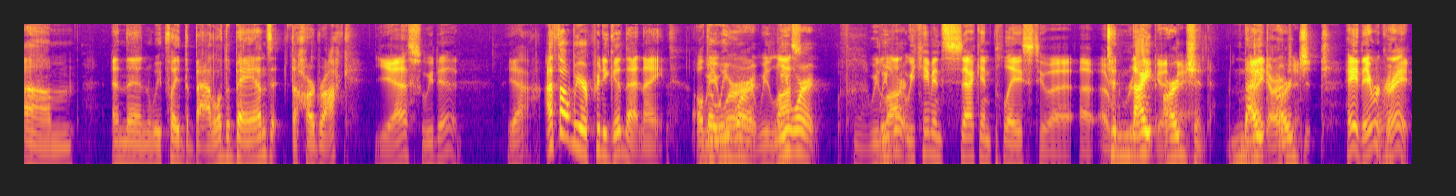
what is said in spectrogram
um, and then we played the Battle of the Bands at the Hard Rock. Yes, we did. Yeah, I thought we were pretty good that night. Although we, were. weren't. We lost- weren't We We lo- weren't- we came in second place to a, a, a To really Night Argent. band. Night Argent. Hey, they were great.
